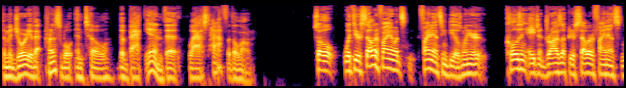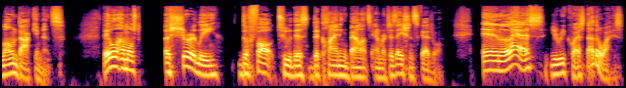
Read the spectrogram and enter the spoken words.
the majority of that principal until the back end, the last half of the loan. So with your seller finance, financing deals, when your closing agent draws up your seller finance loan documents, they will almost assuredly default to this declining balance amortization schedule unless you request otherwise.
